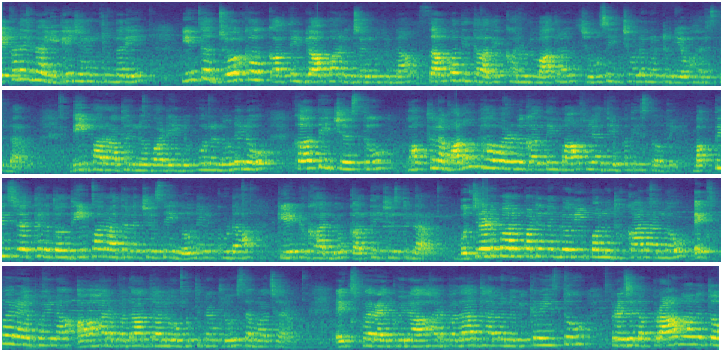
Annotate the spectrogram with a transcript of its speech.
ఎక్కడైనా ఇదే జరుగుతుందని ఇంత జోరుగా కత్తి వ్యాపారం జరుగుతున్న సంబంధిత అధికారులు మాత్రం చూసి చూడనట్టు వ్యవహరిస్తున్నారు. దీపారాధనలో వాడే నువ్వుల నూనెలో కల్తీ చేస్తూ భక్తుల మనోభావాలను కల్తీ మాఫియా దెబ్బతీస్తోంది. భక్తి శ్రద్ధలతో దీపారాధన చేసే నూనెను కూడా కేటుగాళ్ళు కల్తీ చేస్తున్నారు. బుచ్చిరెడ్డిపాలెం పట్టణంలోని పలు దుకాణాల్లో ఎక్స్పైర్ అయిపోయిన ఆహార పదార్థాలు అమ్ముతున్నట్లు సమాచారం. ఎక్స్పైర్ అయిపోయిన ఆహార పదార్థాలను విక్రయిస్తూ ప్రజల ప్రాణాలతో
